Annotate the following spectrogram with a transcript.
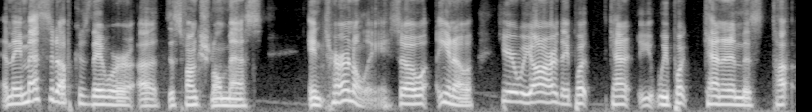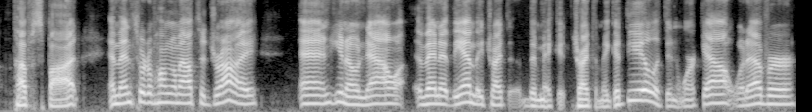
and they messed it up because they were a dysfunctional mess internally. So you know, here we are. They put we put Canada in this t- tough spot, and then sort of hung them out to dry. And you know now, and then at the end they tried to they make it tried to make a deal. It didn't work out. Whatever.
